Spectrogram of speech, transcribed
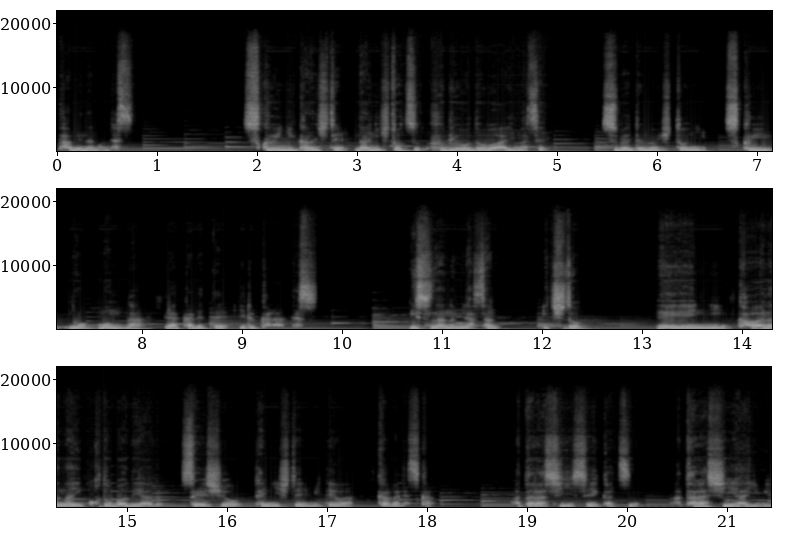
ためなのです。救いに関して何一つ不平等はありません。すべての人に救いの門が開かれているからです。リスナーの皆さん一度永遠に変わらない言葉である聖書を手にしてみてはいかがですか？新しい生活新しい歩み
